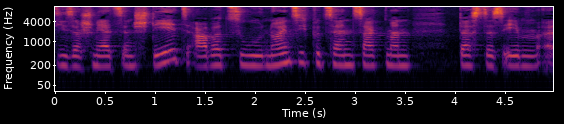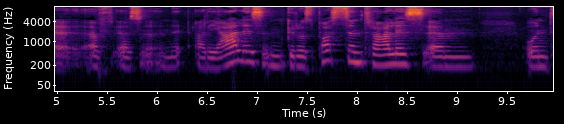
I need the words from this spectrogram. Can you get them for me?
dieser Schmerz entsteht, aber zu 90 Prozent sagt man, dass das eben äh, also ein Areal ist, ein Gyros postzentrales ähm, und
